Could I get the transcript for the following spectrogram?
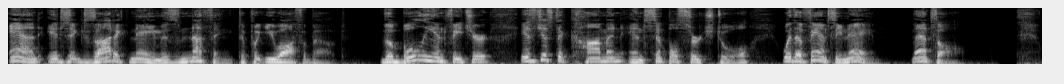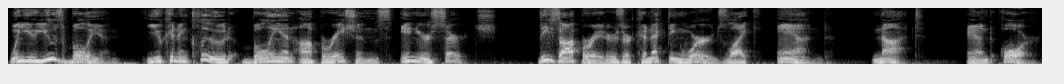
and its exotic name is nothing to put you off about. The Boolean feature is just a common and simple search tool with a fancy name. That's all. When you use Boolean, you can include Boolean operations in your search. These operators are connecting words like and, not, and or.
